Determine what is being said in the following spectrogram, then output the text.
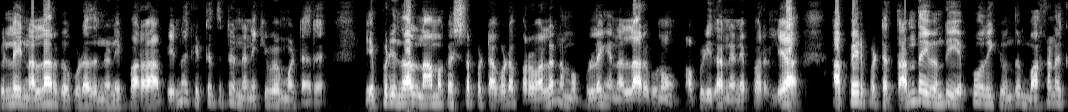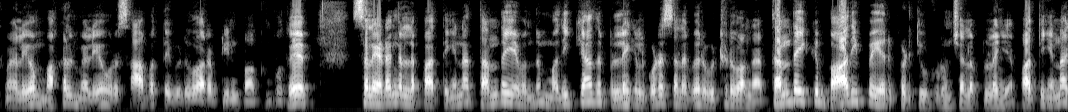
பிள்ளை நல்லா இருக்கக்கூடாதுன்னு நினைப்பாரா? அப்படின்னா கிட்டத்தட்ட நினைக்கவே மாட்டார். எப்படி இருந்தாலும் நாம் கஷ்டப்பட்டால் கூட பரவாயில்ல நம்ம பிள்ளைங்க நல்லா இருக்கணும் அப்படி தான் நினைப்பார் இல்லையா? அப்பேற்பட்ட தந்தை வந்து எப்போதைக்கு வந்து மகனுக்கு மேலேயோ மகள் மேலேயோ ஒரு சாபத்தை விடுவார் அப்படின்னு பார்க்கும்போது சில இடங்களில் பார்த்தீங்கன்னா தந்தையை வந்து மதிக்காத பிள்ளைகள் கூட சில பேர் விட்டுடுவாங்க. தந்தைக்கு பாதிப்பை ஏற்படுத்தி விட்டுடும் சில பிள்ளைங்க. பார்த்தீங்கன்னா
